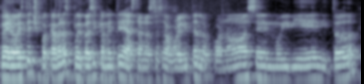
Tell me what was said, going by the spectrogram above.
Pero este chupacabras, pues básicamente hasta nuestras abuelitas lo conocen muy bien y todo.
